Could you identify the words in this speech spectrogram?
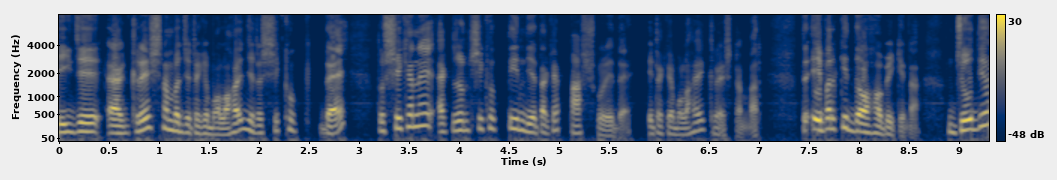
এই যে গ্রেস নাম্বার যেটাকে বলা হয়, যেটা শিক্ষক দেয়, তো সেখানে একজন শিক্ষক তিন দিয়ে তাকে পাশ করে দেয়। এটাকে বলা হয় গ্রেস নাম্বার তো এবার কি দেওয়া হবে কিনা? যদিও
